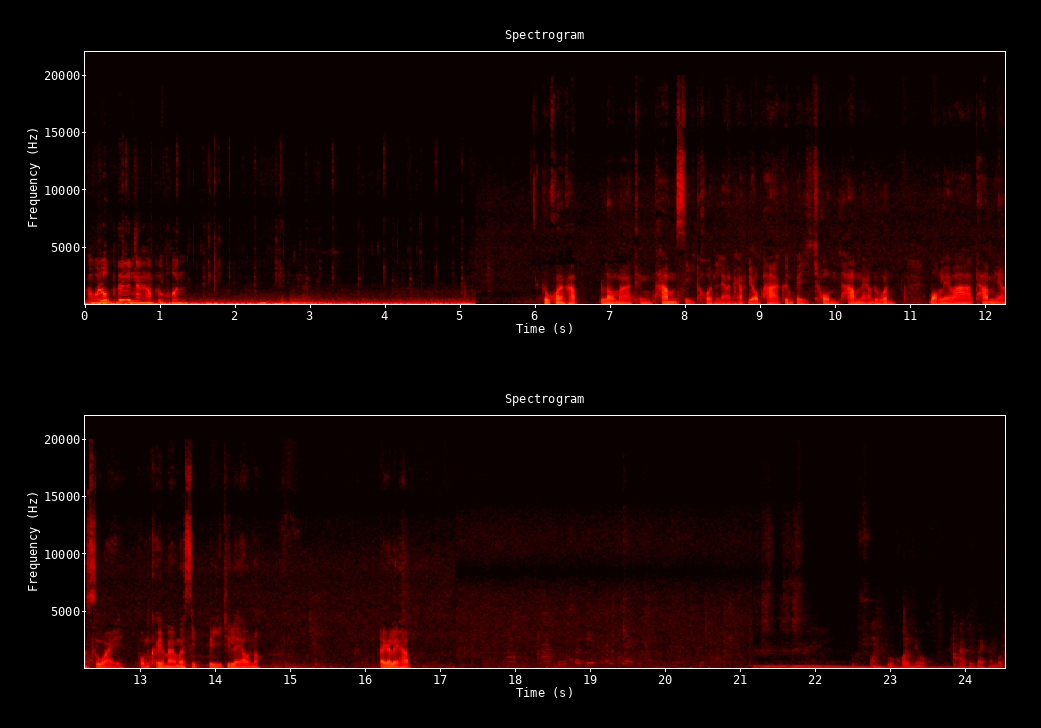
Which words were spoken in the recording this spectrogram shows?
เอาว่าลบรื่นนะครับทุกคนจอดตรงนี้ทุกคนครับเรามาถึงถ้ำสีทนแล้วนะครับ เดี๋ยวพาขึ้นไปชมถ้ำนะครับ ทุกคนบอกเลยว่าถ้ำเนี้ยสวย ผมเคยมาเมื่อสิบปีที่แล้วเนาะไปกันเลยครับ ทุก คนเดี๋ยวพาขึ้นไปข้างบน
